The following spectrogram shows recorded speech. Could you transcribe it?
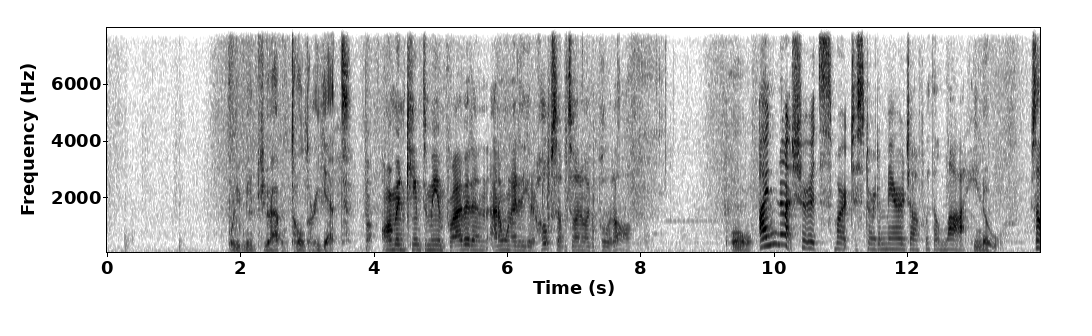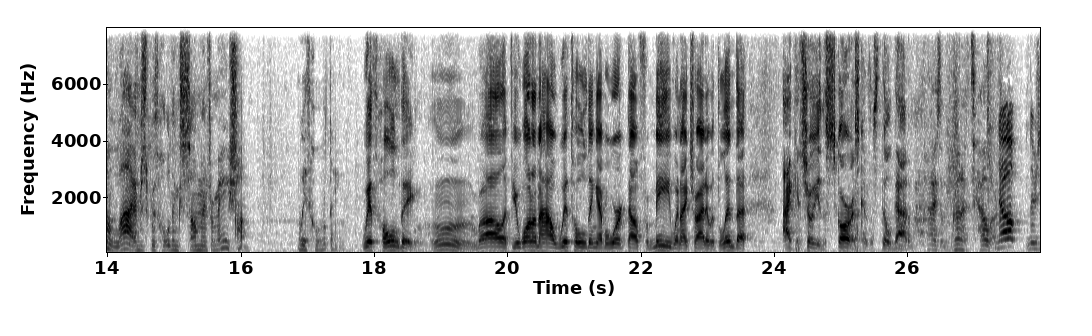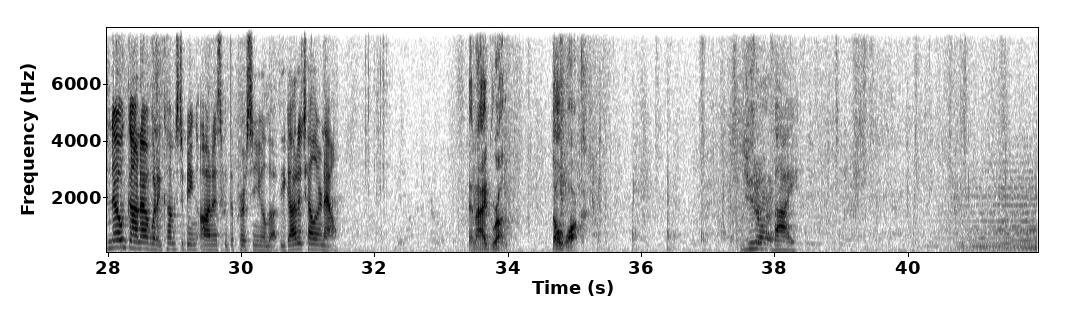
What do you mean you haven't told her yet? Well, Armin came to me in private, and I don't want Eddie to get her hopes up until I know I can pull it off. Oh, I'm not sure it's smart to start a marriage off with a lie. no. It's not a lie, I'm just withholding some information. Withholding. Withholding. Hmm. Well, if you want to know how withholding ever worked out for me when I tried it with Linda, I can show you the scars because I still got them. Guys, I'm gonna tell her. Nope, there's no gonna when it comes to being honest with the person you love. You gotta tell her now. And I'd run. Don't walk. You don't. Bye.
